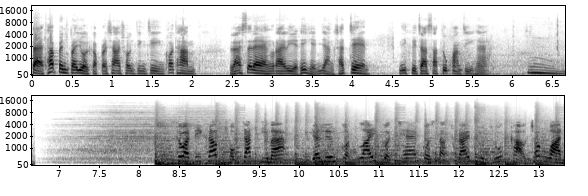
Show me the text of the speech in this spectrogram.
แต่ถ้าเป็นประโยชน์กับประชาชนจริง ๆ ก็ทำและแสดงรายละเอียดให้เห็นอย่างชัดเจน นี่คือจัดซัดทุกความจริงฮะสวัสดีครับ ผมจัดทีมะ อย่าลืมกดไลค์กดแชร์กด subscribe YouTube ข่าวช่องวัน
